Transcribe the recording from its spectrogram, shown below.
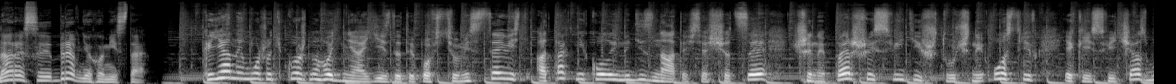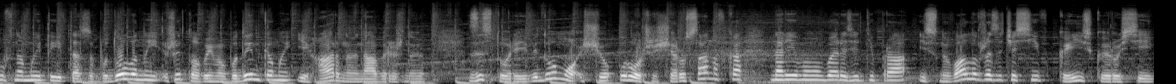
Нариси древнього міста. Кияни можуть кожного дня їздити по всю місцевість, а так ніколи не дізнатися, що це чи не перший в світі штучний острів, який свій час був намитий та забудований житловими будинками і гарною набережною. З історії відомо, що урочище Русановка на лівому березі Дніпра існувало вже за часів Київської Русі.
